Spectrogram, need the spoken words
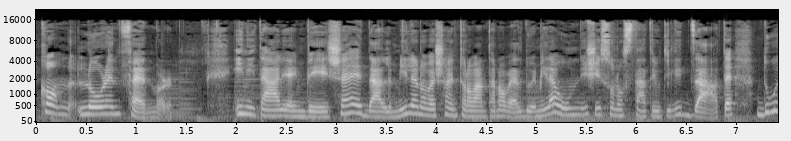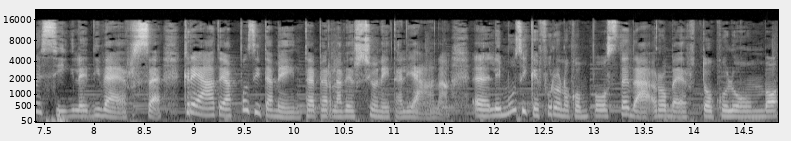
con Lauren Fenmore. In Italia invece dal 1999 al 2011 sono state utilizzate due sigle diverse, create appositamente per la versione italiana. Eh, le musiche furono composte da Roberto Colombo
